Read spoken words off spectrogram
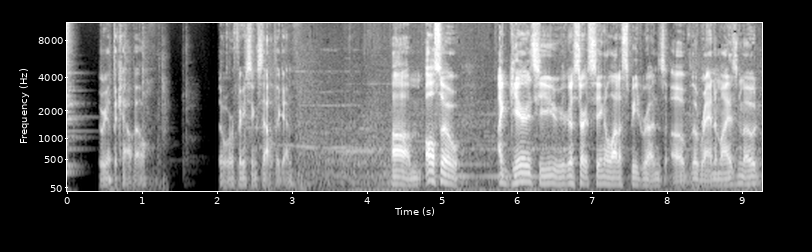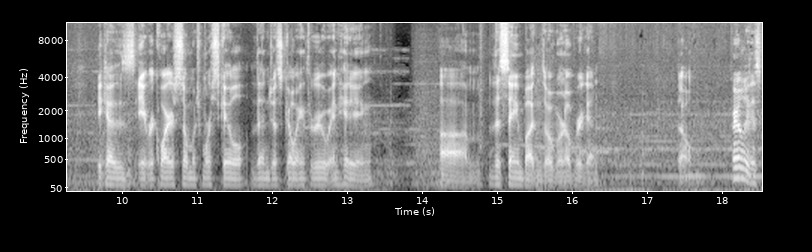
So we got the cowbell. So we're facing south again. Um, also, I guarantee you, you're going to start seeing a lot of speedruns of the randomized mode because it requires so much more skill than just going through and hitting um, the same buttons over and over again. So, apparently this,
